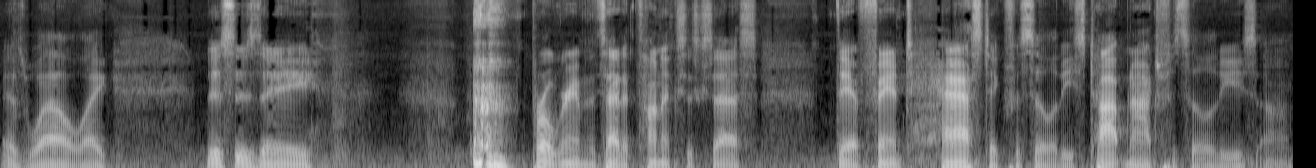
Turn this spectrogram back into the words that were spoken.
as well. Like this is a program that's had a ton of success. They have fantastic facilities, top-notch facilities, um,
